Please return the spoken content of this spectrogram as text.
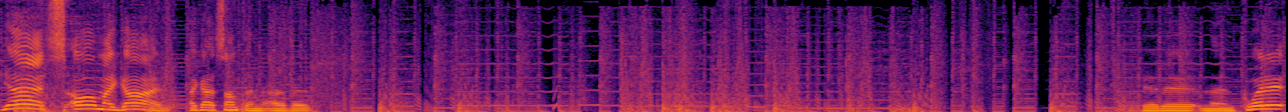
Yes! Oh my god! I got something out of it. Hit it and then quit it.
